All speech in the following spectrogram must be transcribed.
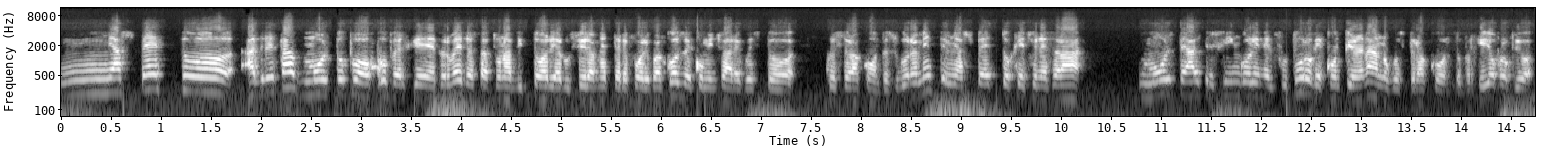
mi aspetto a verità molto poco perché per me è già stata una vittoria riuscire a mettere fuori qualcosa e cominciare questo, questo racconto. Sicuramente mi aspetto che ce ne sarà molti altri singoli nel futuro che continueranno questo racconto perché io proprio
